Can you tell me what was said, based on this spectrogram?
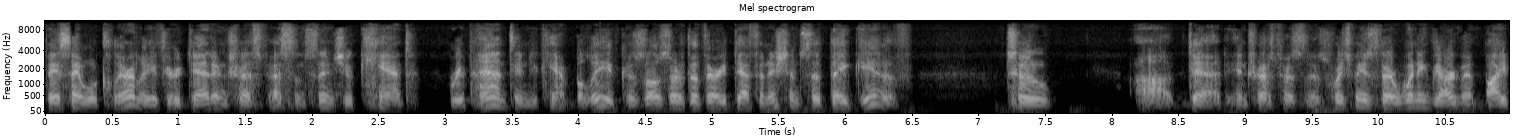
they say, well, clearly, if you're dead in trespass and sins, you can't repent and you can't believe because those are the very definitions that they give to uh, dead in trespasses, which means they're winning the argument by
